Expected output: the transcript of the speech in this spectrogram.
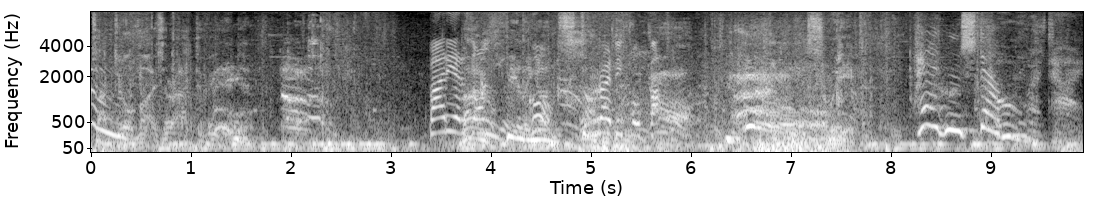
Tactical visor activated. Barriers on you. Go. Ready for battle. Sweet. Overtime.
